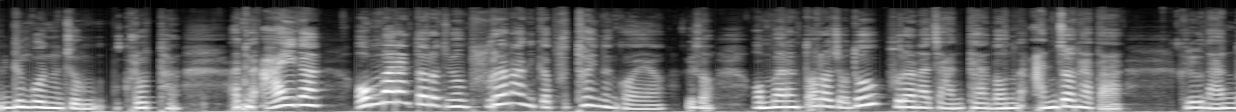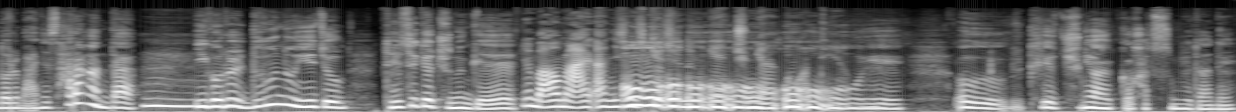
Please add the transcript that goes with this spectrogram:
이런 거는 좀 그렇다. 하여튼 아이가 엄마랑 떨어지면 불안하니까 붙어 있는 거예요. 그래서 엄마랑 떨어져도 불안하지 않다. 너는 안전하다. 그리고 나는 너를 많이 사랑한다. 음. 이거를 누누이 좀 되새겨 주는 게 마음을 안심시켜 주는 어, 어, 어, 게 중요할 것 같아요. 예. 어, 그게 중요할 것 같습니다. 네.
